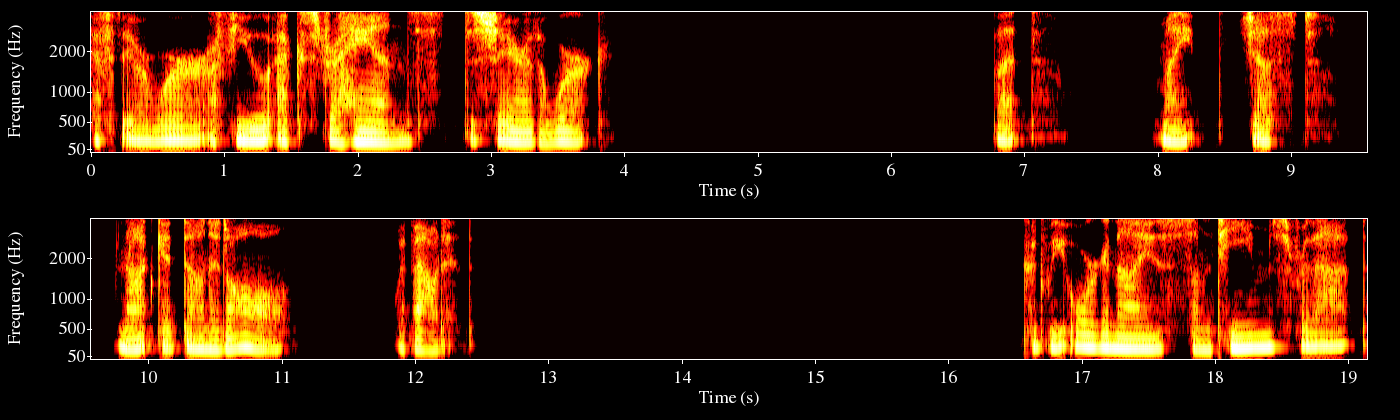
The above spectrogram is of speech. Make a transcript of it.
if there were a few extra hands to share the work. But might just not get done at all without it. Could we organize some teams for that?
